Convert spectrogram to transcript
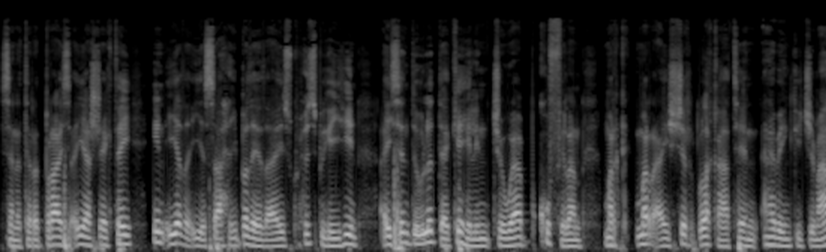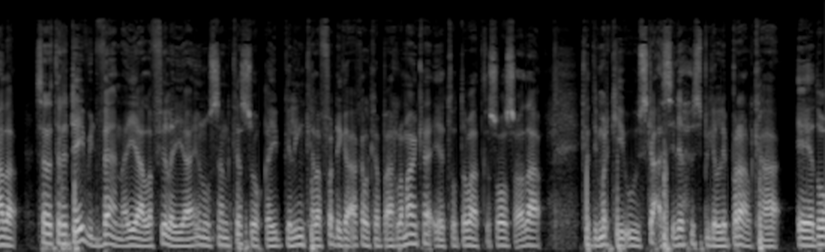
Senatarad brice ayaa sheegtay in iyada iyo saaxiibadeeda ay isku xisbiga yihiin aysan dowladda ka helin jawaab ku filan mar ay shir la qaateen habeenkii jimcada senator david van ayaa la filayaa inuusan ka soo qeybgelin kala fadhiga aqalka baarlamaanka ee toddobaadka soo socda kadib markii uu iska casilay xisbiga liberaalka eedo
